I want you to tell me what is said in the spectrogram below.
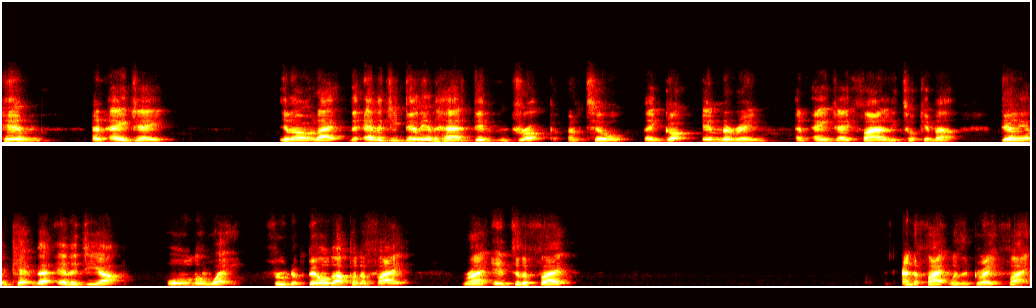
him and AJ, you know, like the energy Dillian had didn't drop until they got in the ring and AJ finally took him out. Dillian kept that energy up all the way through the build up of the fight, right into the fight. And the fight was a great fight.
